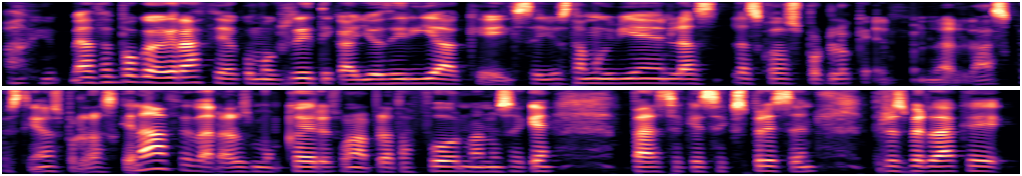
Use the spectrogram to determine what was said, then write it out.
me hace poco de gracia como crítica. Yo diría que el sello está muy bien, las, las cosas por lo que, la- las cuestiones por las que nace, dar a las mujeres una plataforma, no sé qué, para que se expresen. Pero es verdad que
